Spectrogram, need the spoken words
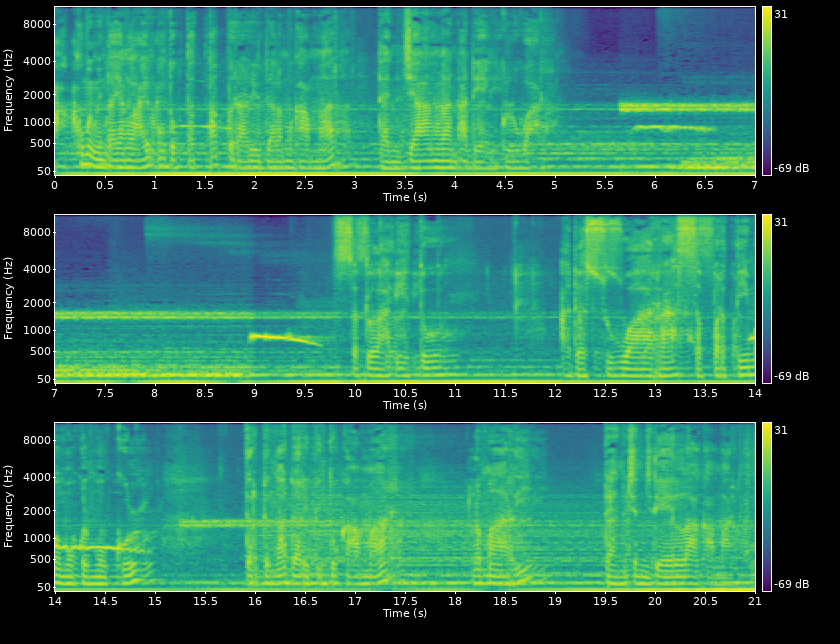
Aku meminta yang lain untuk tetap berada di dalam kamar dan jangan ada yang keluar. Setelah itu, ada suara seperti memukul-mukul terdengar dari pintu kamar, lemari, dan jendela kamarku.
